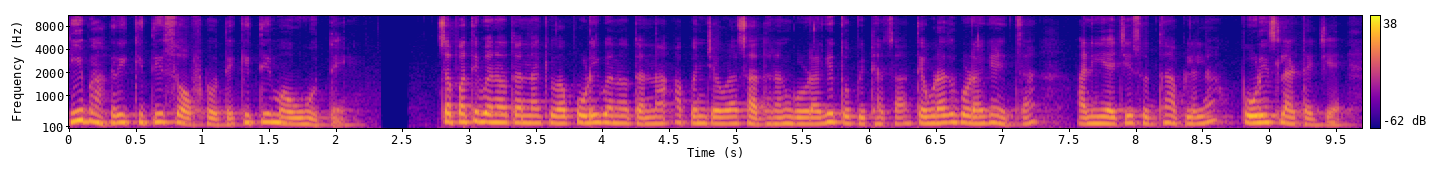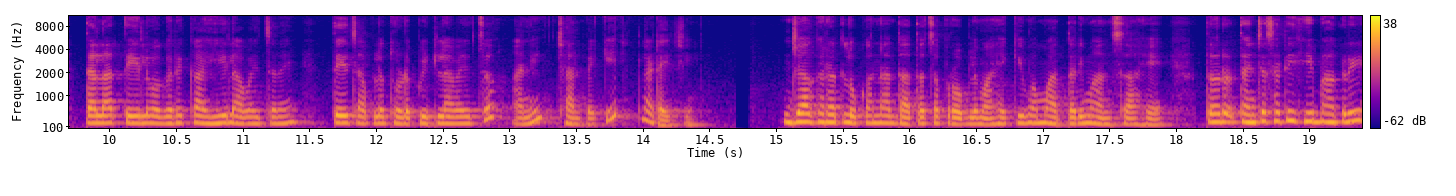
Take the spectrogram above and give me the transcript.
ही भाकरी किती सॉफ्ट होते किती मऊ होते. चपाती बनवताना किंवा पोळी बनवताना आपण जेवढा साधारण गोळा घेतो पिठाचा तेवढाच गोळा घ्यायचा आणि याचीसुद्धा आपल्याला पोळीच लाटायची आहे. त्याला तेल वगैरे काहीही लावायचं नाही तेच आपलं थोडं पीठ लावायचं आणि छानपैकी लाटायची. ज्या घरात लोकांना दाताचा प्रॉब्लेम आहे किंवा म्हातारी माणसं आहे तर त्यांच्यासाठी ही भाकरी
